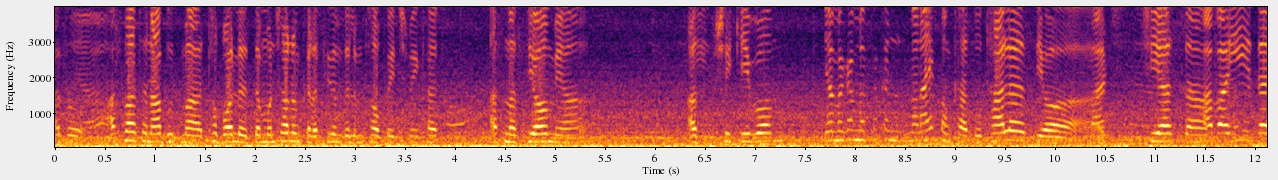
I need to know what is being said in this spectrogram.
Also, Ja. als man dann abut ma tabole, man schauen kann, dass dem dem Taubage mekat. Als ja. Als Shekebo. Ja, man kann mal ficken, man iPhone kann so Talas, ja. Match. Chias. aber hier در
